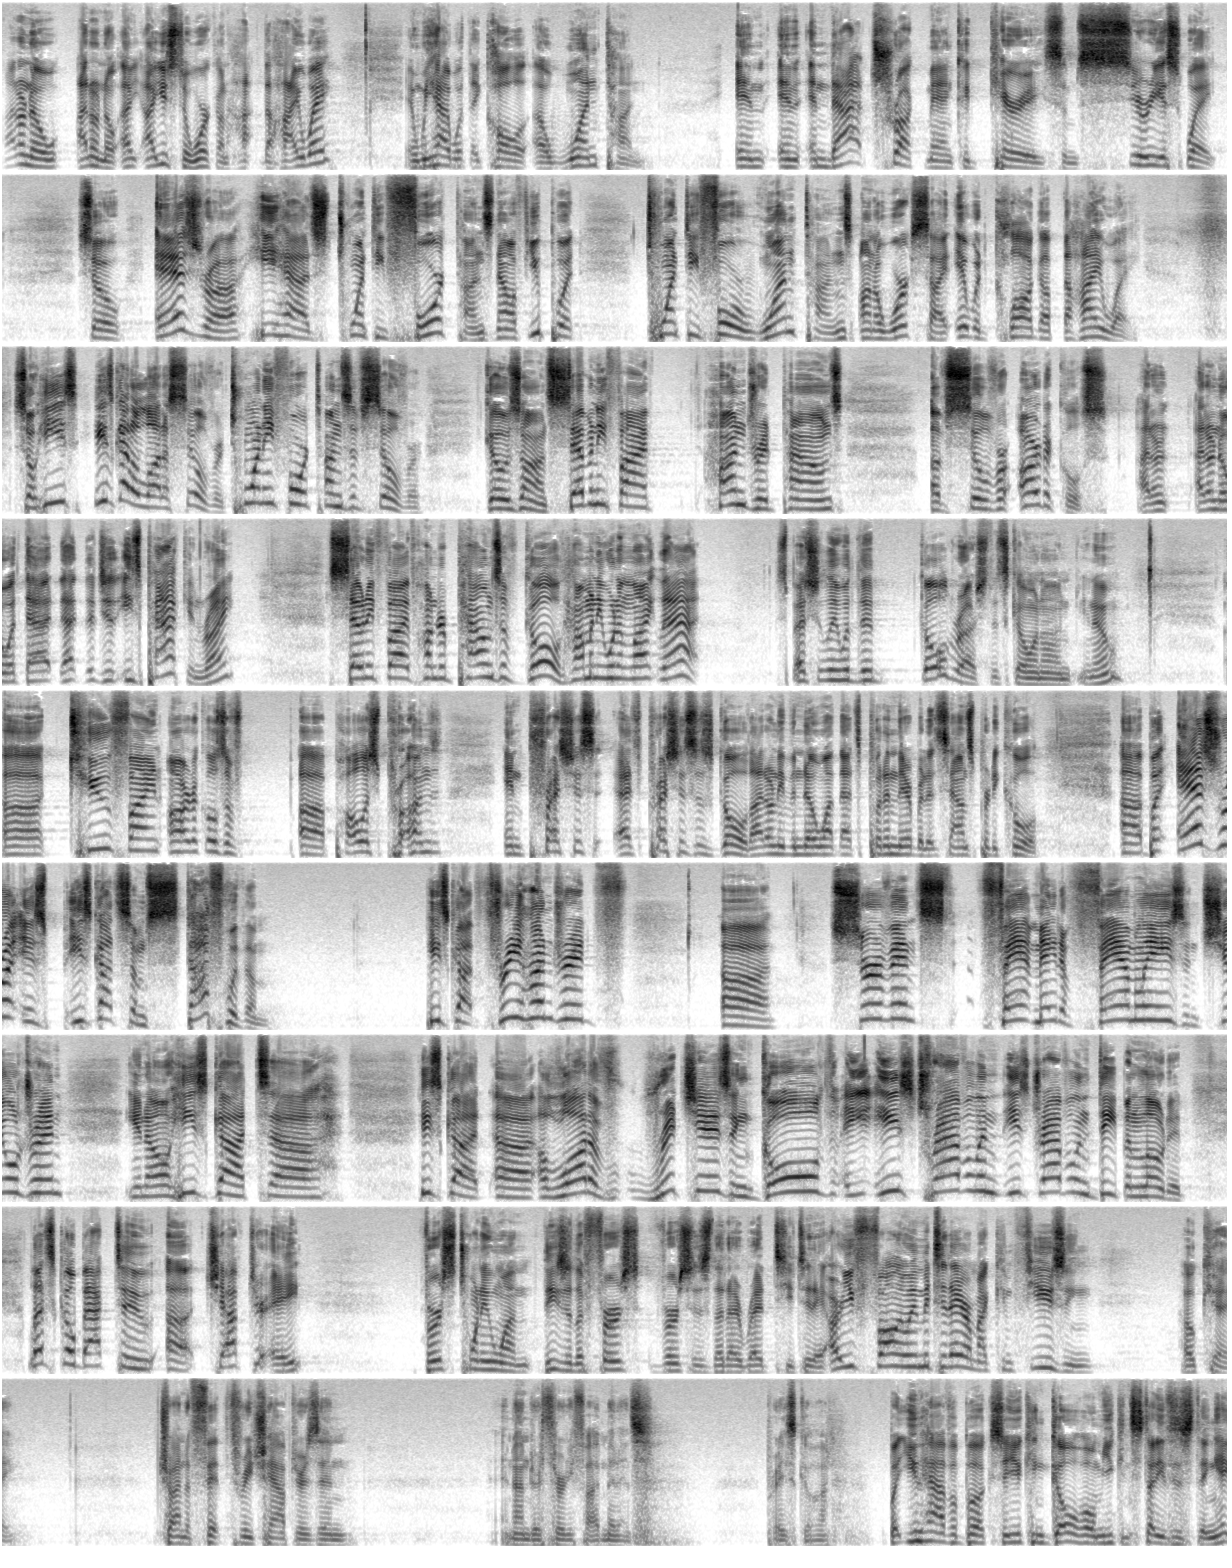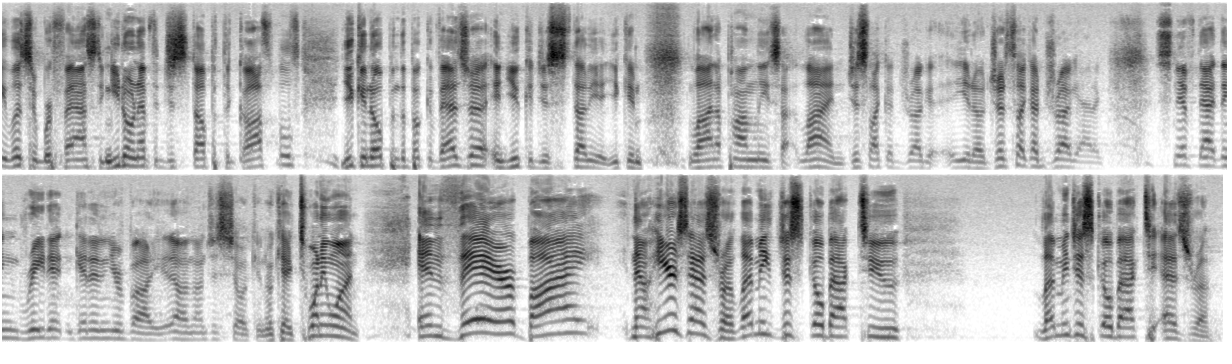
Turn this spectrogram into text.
I don't know. I don't know. I, I used to work on hi- the highway, and we had what they call a one ton and, and, and that truck, man, could carry some serious weight. So Ezra, he has 24 tons. Now, if you put 24 one tons on a work site, it would clog up the highway. So he's he's got a lot of silver, 24 tons of silver. Goes on, 7,500 pounds of silver articles. I don't I don't know what that, that just, he's packing, right? 7,500 pounds of gold. How many wouldn't like that? Especially with the gold rush that's going on, you know. Uh, two fine articles of uh, polished bronze and precious as precious as gold. I don't even know what that's put in there, but it sounds pretty cool. Uh, but Ezra is he's got some stuff with him. He's got 300 uh, servants fam- made of families and children. You know, he's got uh, he's got uh, a lot of riches and gold. He, he's traveling. He's traveling deep and loaded. Let's go back to uh, chapter 8, verse 21. These are the first verses that I read to you today. Are you following me today or am I confusing? Okay. I'm trying to fit three chapters in in under 35 minutes. Praise God. But you have a book, so you can go home, you can study this thing. Hey, listen, we're fasting. You don't have to just stop at the Gospels. You can open the book of Ezra and you can just study it. You can line upon uh, line, just like a drug, you know, just like a drug addict. Sniff that thing, read it, and get it in your body. No, no I'm just joking. Okay, 21. And there by now here's Ezra. Let me just go back to let me just go back to Ezra.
